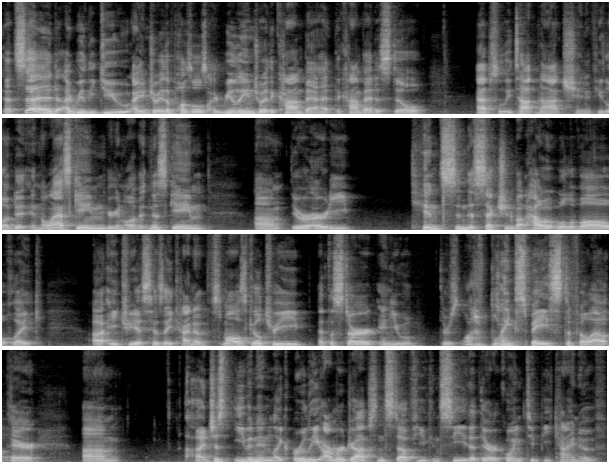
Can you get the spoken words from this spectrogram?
That said, I really do. I enjoy the puzzles. I really enjoy the combat. The combat is still absolutely top notch. And if you loved it in the last game, you're going to love it in this game. Um, there are already hints in this section about how it will evolve. Like uh, Atreus has a kind of small skill tree at the start, and you will, there's a lot of blank space to fill out there. Um, uh, just even in like early armor drops and stuff, you can see that there are going to be kind of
